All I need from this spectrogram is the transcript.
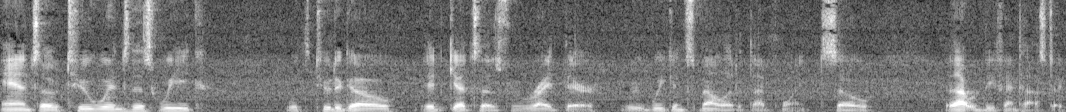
And so two wins this week with two to go, it gets us right there. We, we can smell it at that point. So that would be fantastic.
